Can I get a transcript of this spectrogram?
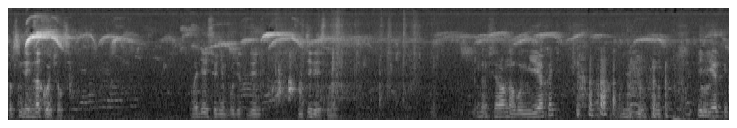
собственно, день закончился. Надеюсь, сегодня будет день интереснее. Но все равно будем ехать. И ехать.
